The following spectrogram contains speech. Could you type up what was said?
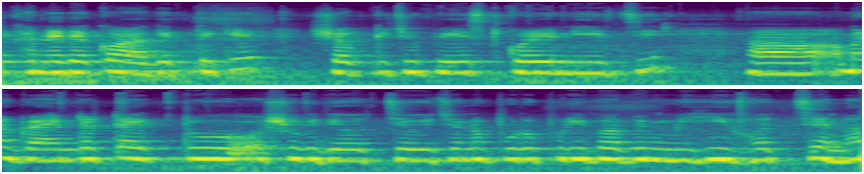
এখানে দেখো আগের থেকে সব কিছু পেস্ট করে নিয়েছি। আমার গ্রাইন্ডারটা একটু অসুবিধে হচ্ছে, ওই জন্য পুরোপুরিভাবে মিহি হচ্ছে না।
